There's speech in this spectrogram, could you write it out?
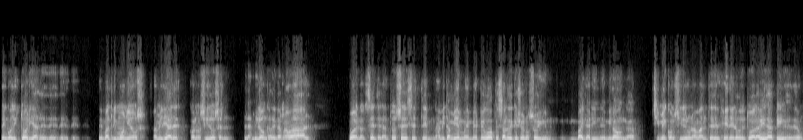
Tengo de historias de, de- matrimonios familiares conocidos en las milongas de carnaval, bueno, etcétera. Entonces, este, a mí también me, pegó, a pesar de que yo no soy un bailarín de milonga, sí me considero un amante del género de toda la vida, pibe, ¿no?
